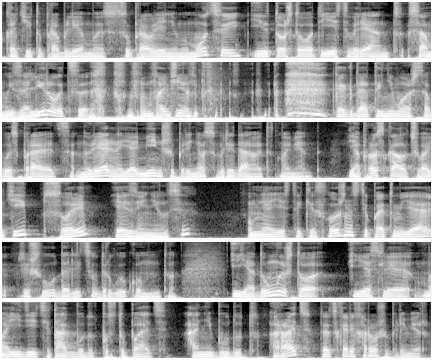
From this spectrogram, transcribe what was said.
какие-то проблемы с управлением эмоций. И то, что вот есть вариант самоизолироваться в момент, когда ты не можешь с собой справиться. Но реально я меньше принес вреда в этот момент. Я просто сказал, чуваки, сори, я извинился, у меня есть такие сложности, поэтому я решил удалиться в другую комнату. И я думаю, что если мои дети так будут поступать, они будут орать, то это скорее хороший пример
